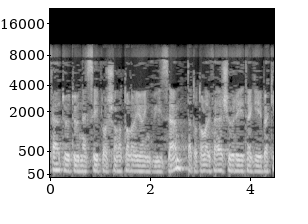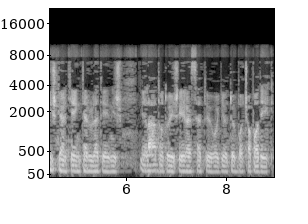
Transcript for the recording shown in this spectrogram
feltöltődnek szép lassan a talajaink vízzel, tehát a talaj felső rétegébe, kiskertjeink területén is látható és érezhető, hogy több a csapadék.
